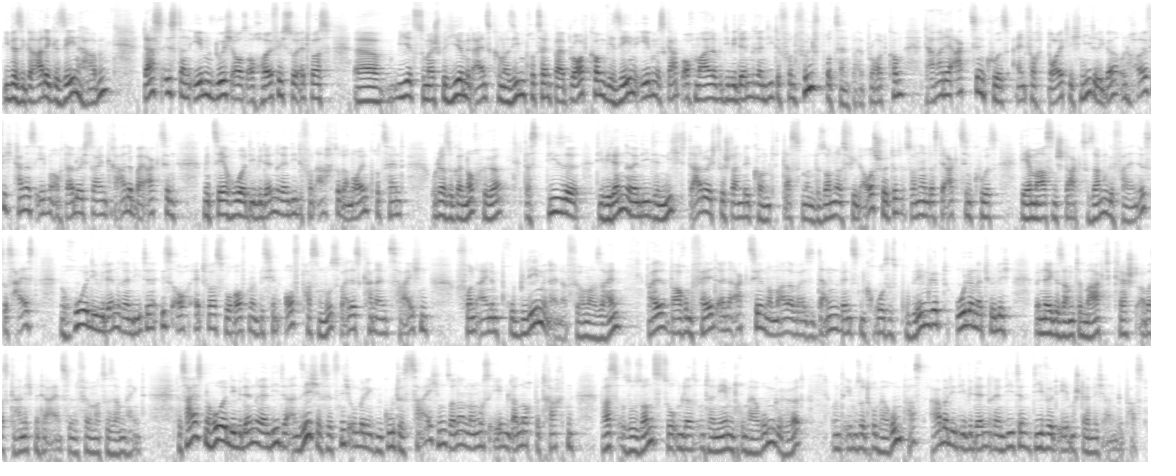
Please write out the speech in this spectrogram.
wie wir sie gerade gesehen haben. Das ist dann eben durchaus auch häufig so etwas, äh, wie jetzt zum Beispiel hier mit 1,7 Prozent bei Broadcom. Wir sehen eben, es gab auch mal eine Dividendenrendite von 5% bei Broadcom. Da war der Aktienkurs einfach deutlich niedriger und häufig kann es eben auch dadurch sein, gerade bei Aktien mit sehr hoher Dividendenrendite von 8 oder 9% oder sogar noch höher, dass diese Dividendenrendite nicht dadurch zustande kommt, dass man besonders viel ausschüttet, sondern dass der Aktienkurs dermaßen stark zusammengefallen ist. Das heißt, eine hohe Dividendenrendite ist auch etwas, worauf man ein bisschen aufpassen muss, weil es kann ein Zeichen von einem Problem in einer Firma sein. Weil warum fällt eine Aktie? Normalerweise dann, wenn es ein großes Problem gibt oder natürlich, wenn der gesamte Markt crasht, aber es gar nicht mit der einzelnen Firma zusammenhängt. Das heißt, eine hohe Dividendenrendite an sich ist jetzt nicht unbedingt ein gutes Zeichen, sondern man muss eben dann noch betrachten, was so sonst so um das Unternehmen drumherum gehört und eben so drumherum passt. Aber die Dividendenrendite, die wird eben ständig angepasst.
